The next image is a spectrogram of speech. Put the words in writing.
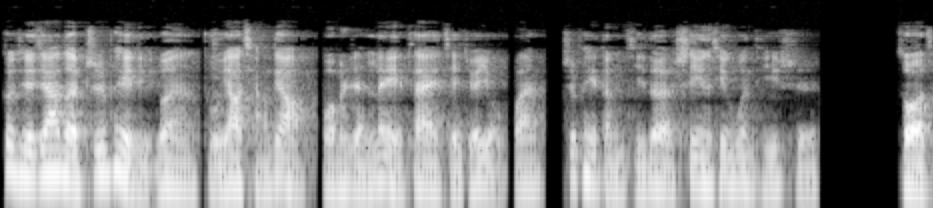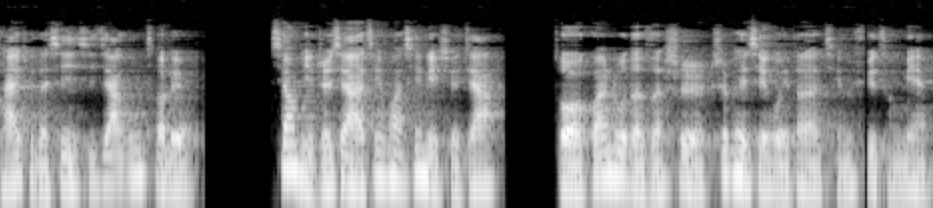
科学家的支配理论主要强调，我们人类在解决有关支配等级的适应性问题时所采取的信息加工策略。相比之下，进化心理学家所关注的则是支配行为的情绪层面。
